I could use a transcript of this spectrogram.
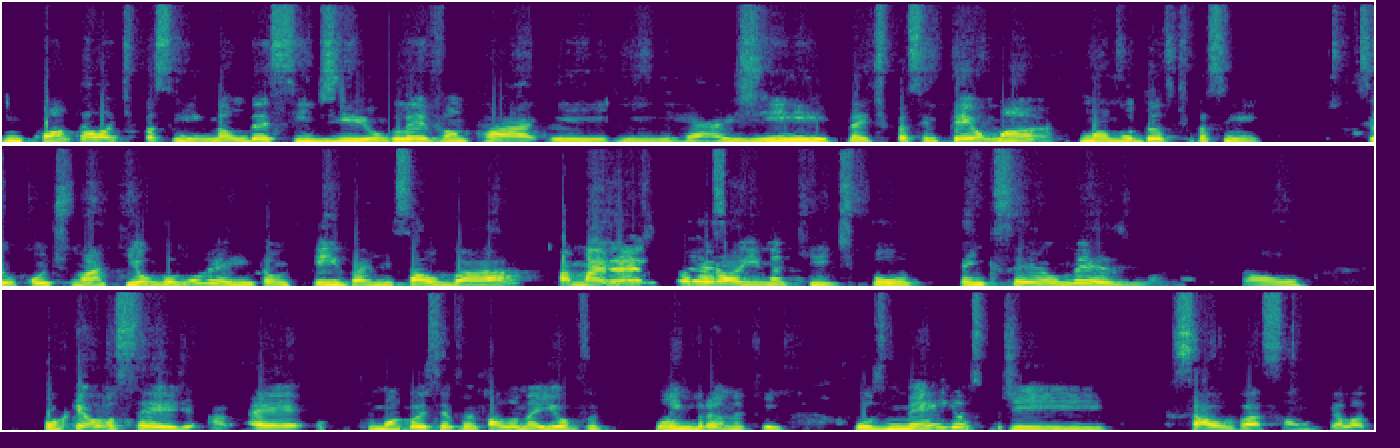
enquanto ela, tipo assim, não decidiu levantar e, e, reagir, né? Tipo assim, ter uma, uma mudança, tipo assim, se eu continuar aqui, eu vou morrer. Então, quem vai me salvar, a maior é. super-heroína aqui, tipo, tem que ser eu mesma. Né? Então, porque, ou seja, é, uma coisa que você foi falando aí, eu fui lembrando aqui, os meios de salvação que ela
